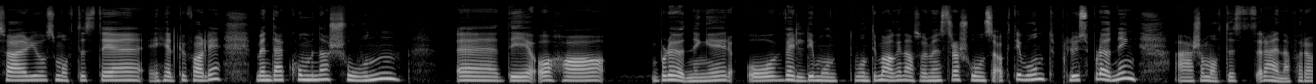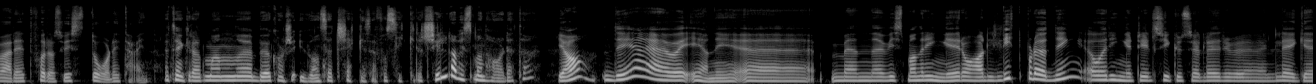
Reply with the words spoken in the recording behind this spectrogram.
så er jo som oftest det helt ufarlig. Men det er kombinasjonen, eh, det å ha blødninger og veldig vondt i magen, altså menstruasjonsaktig vondt pluss blødning, er som oftest regna for å være et forholdsvis dårlig tegn. Jeg tenker at man eh, bør kanskje uansett sjekke seg for sikkerhets skyld, da, hvis man har dette? Ja, det er jeg jo enig i. Eh, men hvis man ringer og har litt blødning, og ringer til sykehus eller eh, lege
